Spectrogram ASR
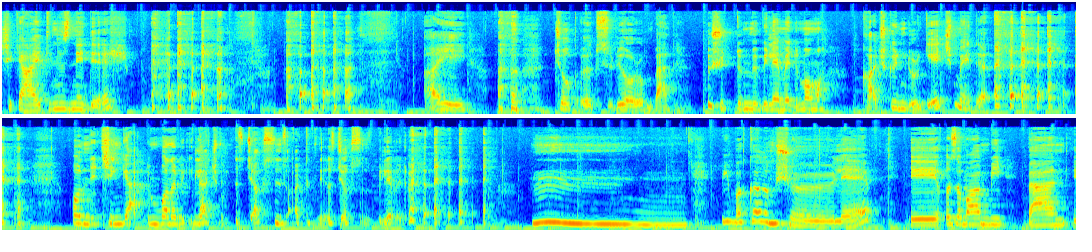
Şikayetiniz nedir? Ay çok öksürüyorum ben. Üşüttüm mü bilemedim ama kaç gündür geçmedi. Onun için geldim. Bana bir ilaç mı yazacaksınız? Artık ne yazacaksınız bilemedim. Hmm, bir bakalım şöyle. Ee, o zaman bir ben ee,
